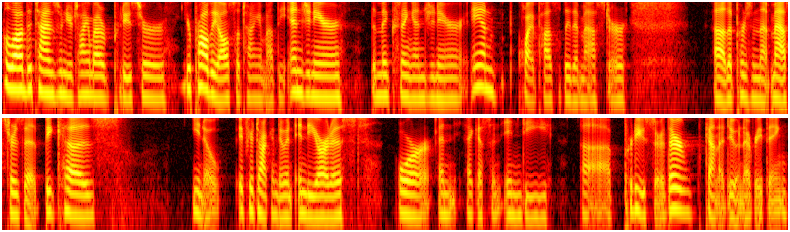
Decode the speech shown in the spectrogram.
a lot of the times when you're talking about a producer, you're probably also talking about the engineer, the mixing engineer, and quite possibly the master, uh, the person that masters it. Because, you know, if you're talking to an indie artist or an, I guess, an indie uh, producer, they're kind of doing everything.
